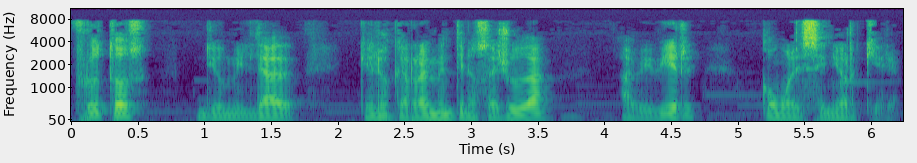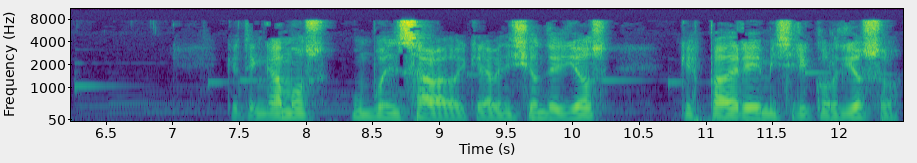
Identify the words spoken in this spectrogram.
frutos de humildad, que es lo que realmente nos ayuda a vivir como el Señor quiere. Que tengamos un buen sábado y que la bendición de Dios, que es Padre misericordioso,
